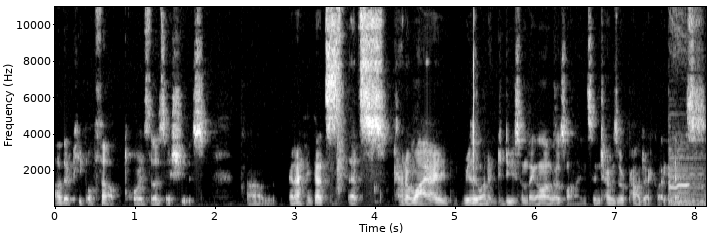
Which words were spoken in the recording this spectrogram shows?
other people felt towards those issues. Um, and I think that's that's kind of why I really wanted to do something along those lines in terms of a project like this.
